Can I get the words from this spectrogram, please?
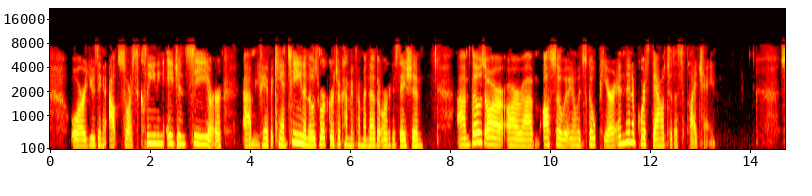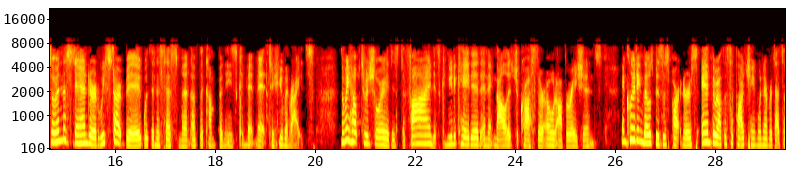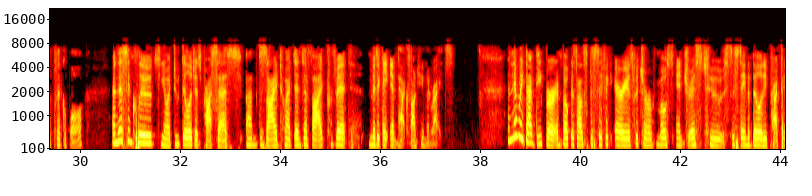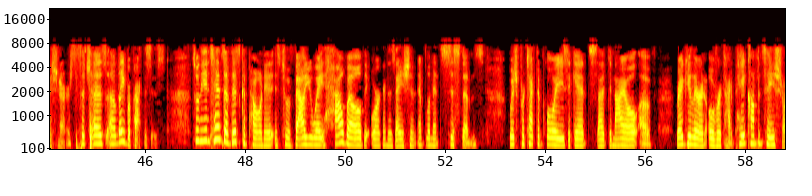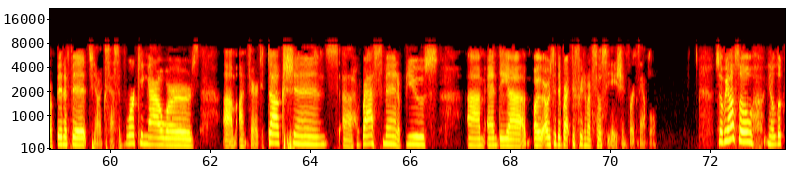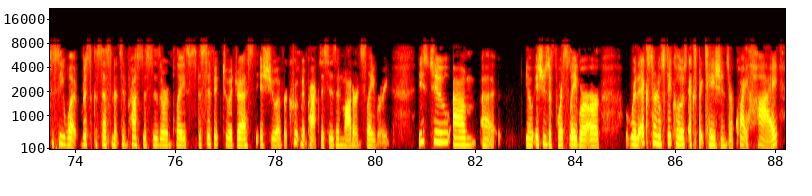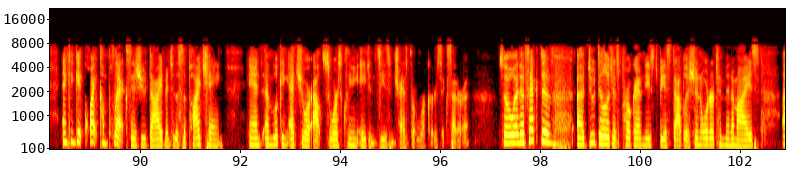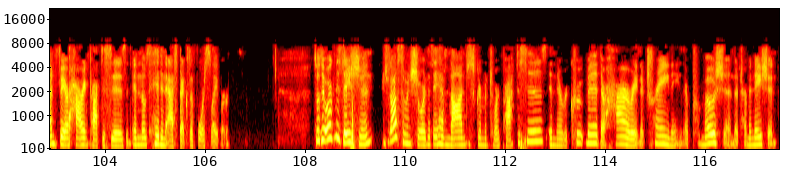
or using an outsourced cleaning agency, or um, if you have a canteen and those workers are coming from another organization. Um, those are, are um, also you know, in scope here. And then, of course, down to the supply chain. So in the standard, we start big with an assessment of the company's commitment to human rights. Then we help to ensure it is defined, it's communicated, and acknowledged across their own operations, including those business partners and throughout the supply chain whenever that's applicable. And this includes, you know, a due diligence process um, designed to identify, prevent, mitigate impacts on human rights. And then we dive deeper and focus on specific areas which are of most interest to sustainability practitioners, such as uh, labor practices. So the intent of this component is to evaluate how well the organization implements systems which protect employees against uh, denial of regular and overtime pay compensation or benefits, you know, excessive working hours, um, unfair deductions, uh, harassment, abuse, um, and the, uh, I would say the right to freedom of association, for example. So we also, you know, look to see what risk assessments and processes are in place specific to address the issue of recruitment practices and modern slavery. These two, um, uh, you know, issues of forced labor are where the external stakeholders' expectations are quite high and can get quite complex as you dive into the supply chain and um, looking at your outsourced cleaning agencies and transport workers, et cetera. So an effective uh, due diligence program needs to be established in order to minimize unfair hiring practices and, and those hidden aspects of forced labor. So the organization should also ensure that they have non-discriminatory practices in their recruitment, their hiring, their training, their promotion, their termination.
